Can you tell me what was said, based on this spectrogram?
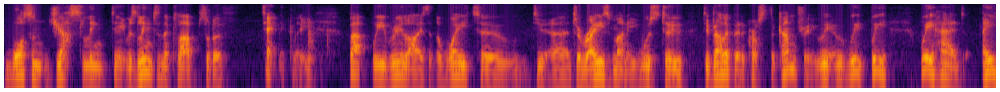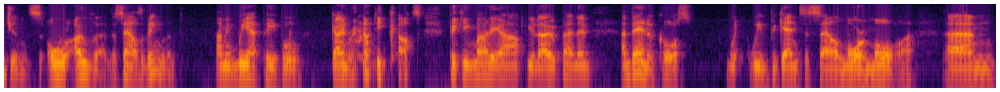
wasn't just linked, it was linked to the club sort of technically, but we realized that the way to uh, to raise money was to develop it across the country. We, we, we, we had agents all over the south of England. I mean, we had people going around in cars picking money up, you know, and then, and then of course, we, we began to sell more and more. Um,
